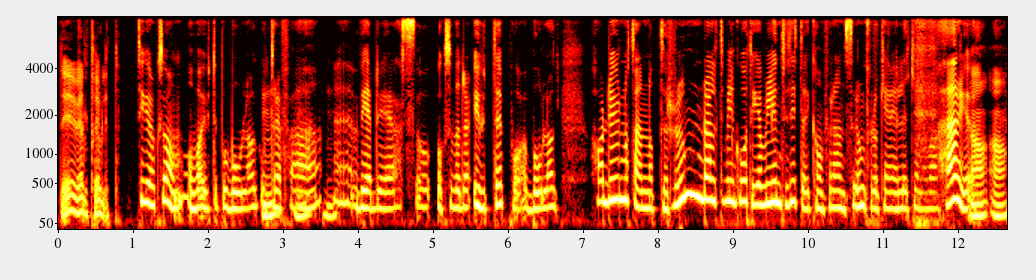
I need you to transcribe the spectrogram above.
det är väldigt trevligt. Tycker också om att vara ute på bolag och Mm, träffa mm, mm. eh, VDs och, och så vidare ute på bolag. Har du något, här, något rum du alltid vill gå till? Jag vill ju inte sitta i konferensrum för då kan jag lika gärna vara här ju. Ja, ja.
